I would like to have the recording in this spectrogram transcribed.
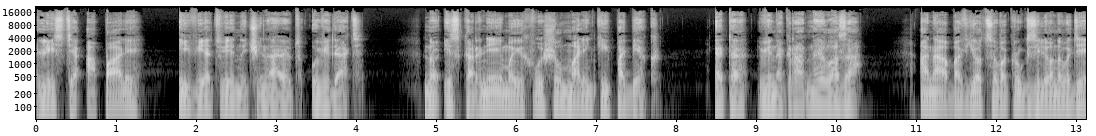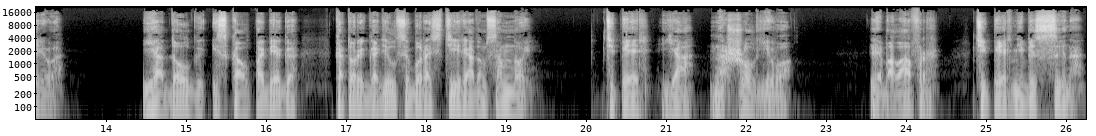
Листья опали, и ветви начинают увидать. Но из корней моих вышел маленький побег. Это виноградная лоза. Она обовьется вокруг зеленого дерева. Я долго искал побега, который годился бы расти рядом со мной. Теперь я нашел его. Лебалафр теперь не без сына.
